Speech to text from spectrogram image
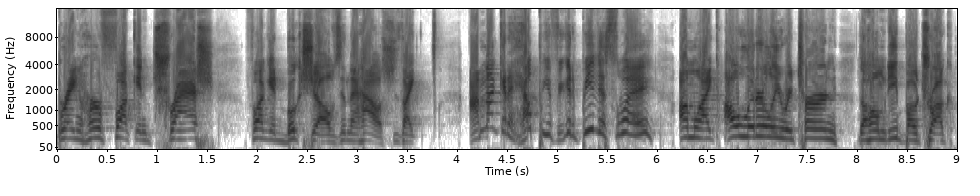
bring her fucking trash fucking bookshelves in the house. She's like, I'm not gonna help you if you're gonna be this way. I'm like, I'll literally return the Home Depot truck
